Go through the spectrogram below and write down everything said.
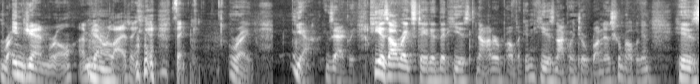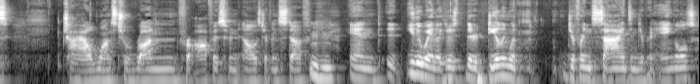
Right. Mm-hmm. in general, I'm generalizing, think. Right. Yeah, exactly. He has outright stated that he is not a Republican. He is not going to run as Republican. His child wants to run for office and all this different stuff. And it, either way, like there's they're dealing with different sides and different angles,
